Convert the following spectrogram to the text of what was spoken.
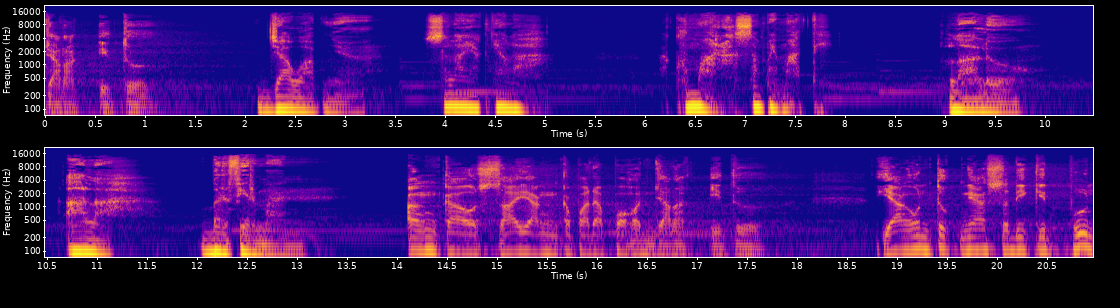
jarak itu? Jawabnya, Selayaknya lah aku marah sampai mati. lalu Allah berfirman, Engkau sayang kepada pohon jarak itu, yang untuknya sedikit pun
